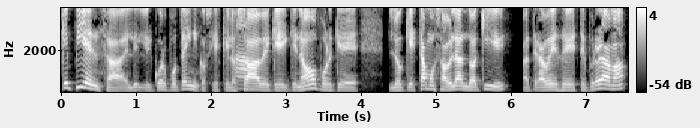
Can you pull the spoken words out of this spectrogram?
qué piensa el, el cuerpo técnico, si es que lo Ah. sabe, que, que no, porque lo que estamos hablando aquí a través de este programa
